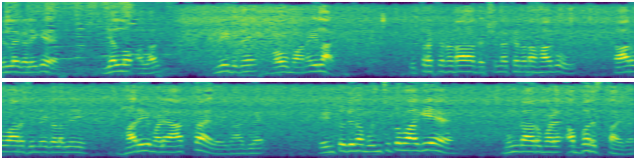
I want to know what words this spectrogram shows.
ಜಿಲ್ಲೆಗಳಿಗೆ ಯೆಲ್ಲೋ ಅಲರ್ಟ್ ನೀಡಿದೆ ಹವಾಮಾನ ಇಲಾಖೆ. ಉತ್ತರ ಕನ್ನಡ, ದಕ್ಷಿಣ ಕನ್ನಡ ಹಾಗೂ ಕಾರವಾರ ಜಿಲ್ಲೆಗಳಲ್ಲಿ ಭಾರೀ ಮಳೆ ಆಗ್ತಾ ಇದೆ ಈಗಾಗಲೇ. ಎಂಟು ದಿನ ಮುಂಚಿತವಾಗಿಯೇ ಮುಂಗಾರು ಮಳೆ ಅಬ್ಬರಿಸ್ತಾ ಇದೆ.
